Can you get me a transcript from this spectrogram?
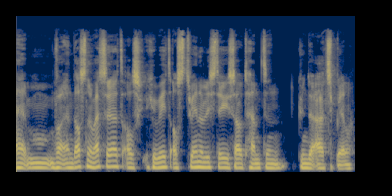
En, mm, van- en dat is een wedstrijd, als je weet, als 2-0 is tegen Southampton, kun je uitspelen.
